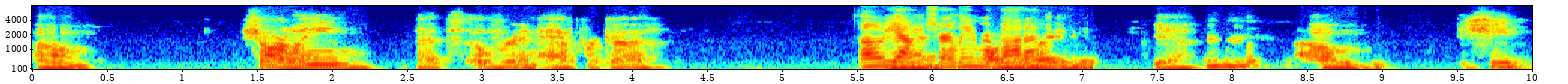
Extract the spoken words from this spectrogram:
Um, Charlene, that's over in Africa. Oh yeah, Charlene Saudi Rabata. Arabia. Yeah. hmm Um, she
